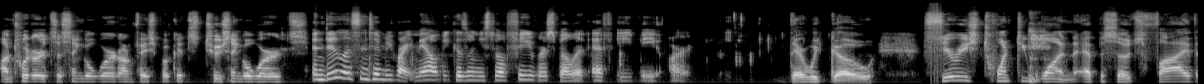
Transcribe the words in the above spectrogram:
On Twitter, it's a single word. On Facebook, it's two single words. And do listen to me right now because when you spell fever, spell it F E V R. There we go. Series 21, episodes 5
